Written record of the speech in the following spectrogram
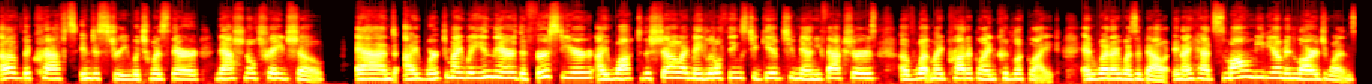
of the crafts industry, which was their national trade show. And I worked my way in there. The first year I walked the show, I made little things to give to manufacturers of what my product line could look like and what I was about. And I had small, medium, and large ones.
